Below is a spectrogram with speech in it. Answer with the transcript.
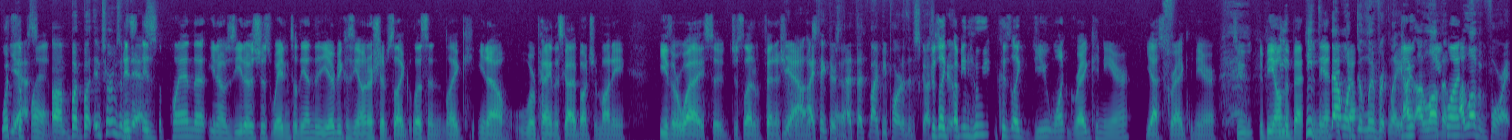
What's the plan? Um, but but in terms of Is this, is the plan that you know Zito's just waiting till the end of the year because the ownership's like, listen, like you know we're paying this guy a bunch of money, either way, so just let him finish. Yeah, I think there's that. That might be part of the discussion. Because like too. I mean, who? Because like, do you want Greg Kinnear? Yes, Greg Kinnear to to be on he, the bench he in the did that one deliberately. Do I, I love him. want- I love him for it.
